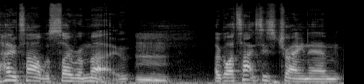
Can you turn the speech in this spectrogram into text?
hotel was so remote. Mm. I got a taxi to training, and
